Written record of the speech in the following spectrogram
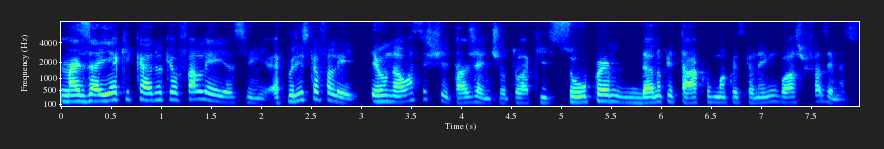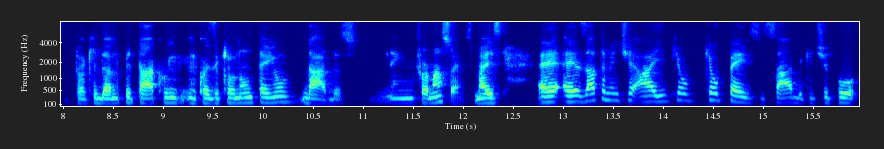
Mas aí é que cai no que eu falei, assim. É por isso que eu falei, eu não assisti, tá, gente? Eu tô aqui super dando pitaco, uma coisa que eu nem gosto de fazer, mas tô aqui dando pitaco em, em coisa que eu não tenho dados, nem informações. Mas é, é exatamente aí que eu, que eu penso, sabe? Que, tipo,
